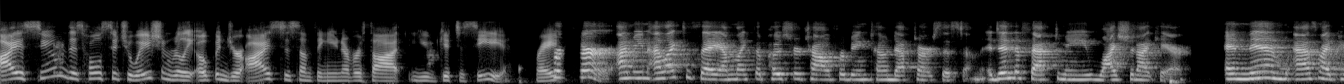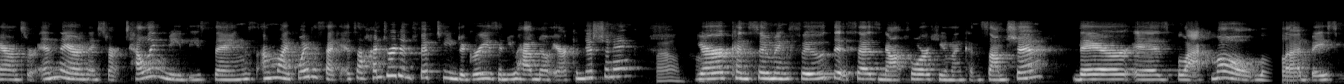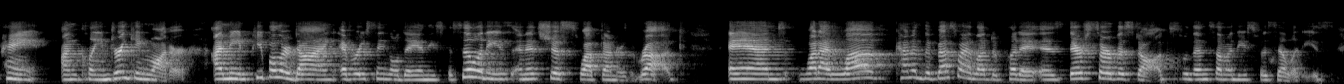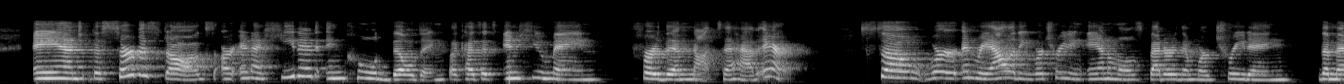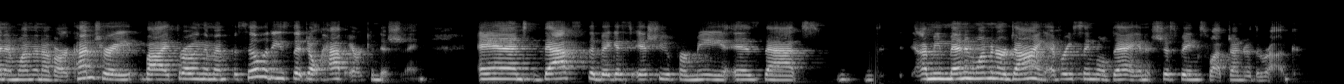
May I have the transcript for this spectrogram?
I assume this whole situation really opened your eyes to something you never thought you'd get to see, right? For sure. I mean, I like to say I'm like the poster child for being tone deaf to our system. It didn't affect me. Why should I care? And then as my parents are in there and they start telling me these things, I'm like, wait a second, it's 115 degrees and you have no air conditioning. Wow. You're consuming food that says not for human consumption there is black mold, lead based paint, unclean drinking water. I mean, people are dying every single day in these facilities, and it's just swept under the rug. And what I love, kind of the best way I love to put it, is there's service dogs within some of these facilities. And the service dogs are in a heated and cooled building because it's inhumane for them not to have air. So we're in reality, we're treating animals better than we're treating the men and women of our country by throwing them in facilities that don't have air conditioning. And that's the biggest issue for me is that I mean men and women are dying every single day and it's just being swept under the rug.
